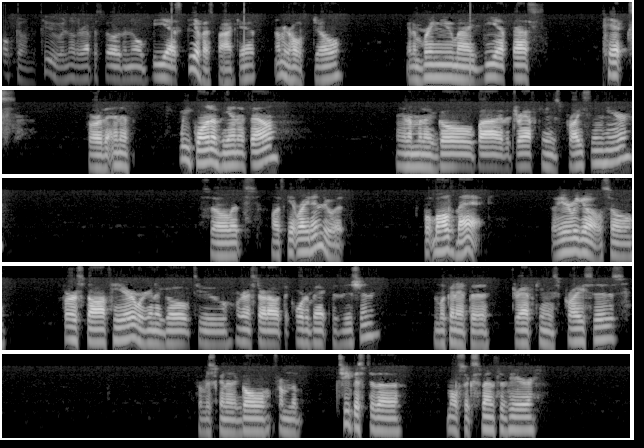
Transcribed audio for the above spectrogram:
Welcome to another episode of the No BS DFS podcast. I'm your host, Joe. I'm gonna bring you my DFS picks for the NF week one of the NFL. And I'm gonna go by the DraftKings pricing here. So let's let's get right into it. Football's back. So here we go. So First off here, we're going to go to, we're going to start out at the quarterback position. Looking at the DraftKings prices. So I'm just going to go from the cheapest to the most expensive here.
